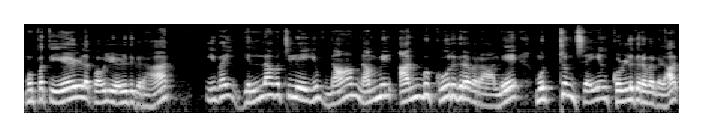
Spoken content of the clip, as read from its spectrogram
முப்பத்தி ஏழில் பவுலி எழுதுகிறார் இவை எல்லாவற்றிலேயும் நாம் நம்மில் அன்பு கூறுகிறவராலே முற்றும் ஜெயம் கொள்ளுகிறவர்களால்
